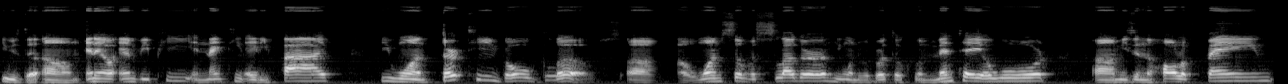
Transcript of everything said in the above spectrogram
He was the um, NL MVP in 1985. He won 13 Gold Gloves. Uh, one Silver Slugger. He won the Roberto Clemente Award. Um, he's in the Hall of Fame,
